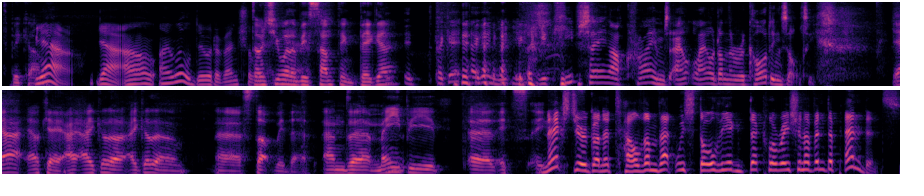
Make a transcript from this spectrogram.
to become? Yeah, yeah. I'll I will do it eventually. Don't you want to be something bigger? It, again, again you, you, you keep saying our crimes out loud on the recording, Zolty. Yeah, okay. I, I gotta, I gotta uh, stop with that. And uh, maybe uh, it's Next, you're gonna tell them that we stole the Declaration of Independence.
